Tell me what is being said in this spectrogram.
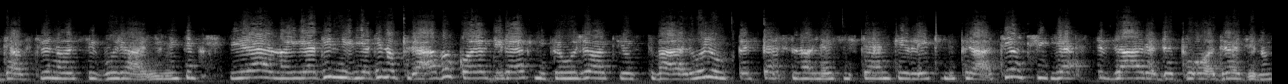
zdravstveno osiguranje. Mislim, realno jedini, jedino pravo koje direktni pružavci ostvaruju, bez personalne asistenti i lični pratioci, jeste zarade po odrađenom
